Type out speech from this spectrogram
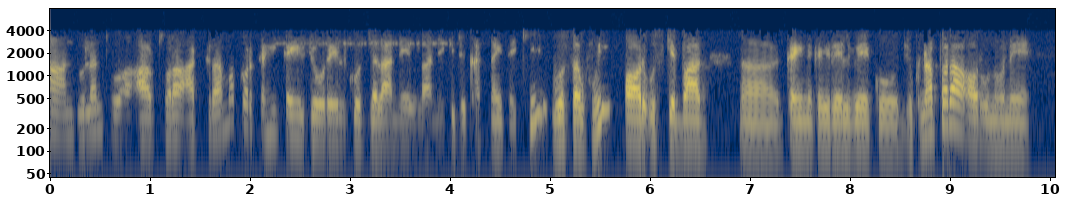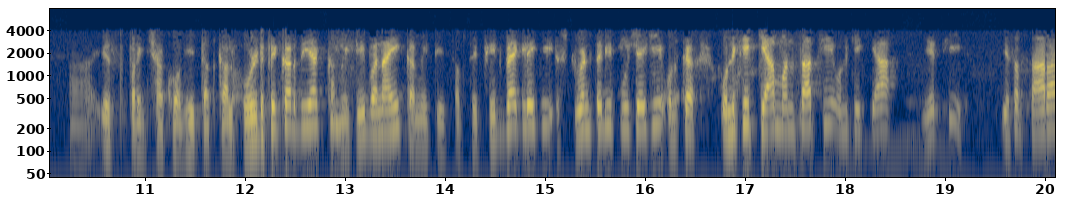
आंदोलन थोड़ा थोड़ा आक्रामक और कहीं कहीं जो रेल को जलाने उलाने की जो घटनाएँ देखी, वो सब हुई और उसके बाद कहीं ना कहीं रेलवे को झुकना पड़ा और उन्होंने इस परीक्षा को अभी तत्काल होल्ड पे कर दिया। कमेटी बनाई, कमेटी सबसे फीडबैक लेगी स्टूडेंट से भी पूछेगी, उनका, उनकी क्या मनसा थी, उनकी क्या ये थी, ये सब सारा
